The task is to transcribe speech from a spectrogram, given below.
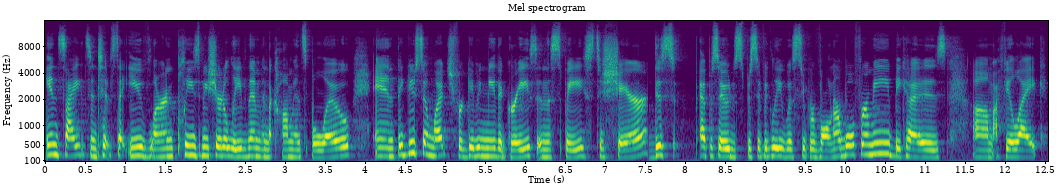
insights and tips that you've learned, please be sure to leave them in the comments below. And thank you so much for giving me the grace and the space to share. This episode specifically was super vulnerable for me because um, I feel like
